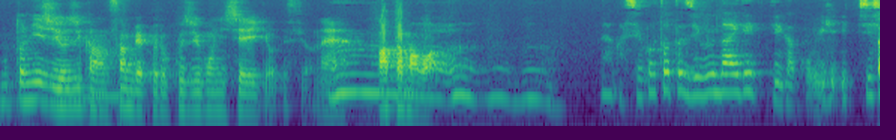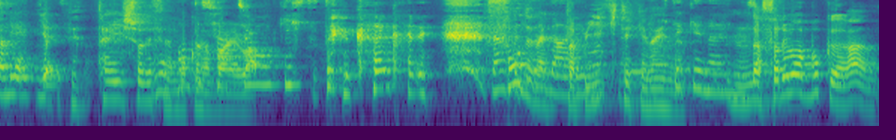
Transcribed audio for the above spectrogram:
本当24時間365日営業ですよねう。ん頭は。うん仕事と自分のアイデンティティがこう一致していや、る絶対一緒ですね、僕の場合は。社長気質というか、なんかね。そうでないと多分生きていけないんだ。生きていけないんだそれは僕が、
